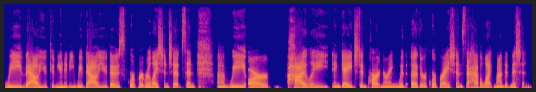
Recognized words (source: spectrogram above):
We value community. We value those corporate relationships, and um, we are highly engaged in partnering with other corporations that have a like minded mission.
